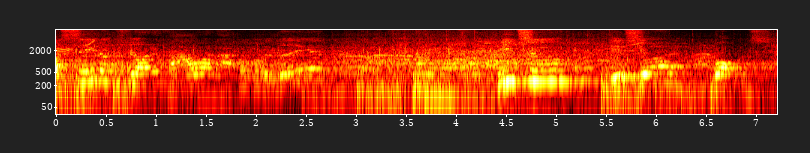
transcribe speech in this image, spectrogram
Og se nogle flotte farver, der er på gulvet, ikke? Me too, it's your waltz.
